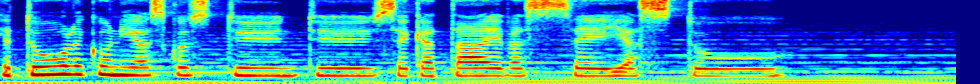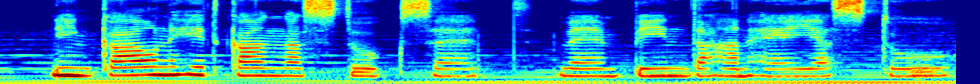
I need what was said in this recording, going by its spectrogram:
Ja tuuli kun joskus tyyntyy sekä taivas seijastuu, niin kaunihit kangastukset veen pintahan heijastuu.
